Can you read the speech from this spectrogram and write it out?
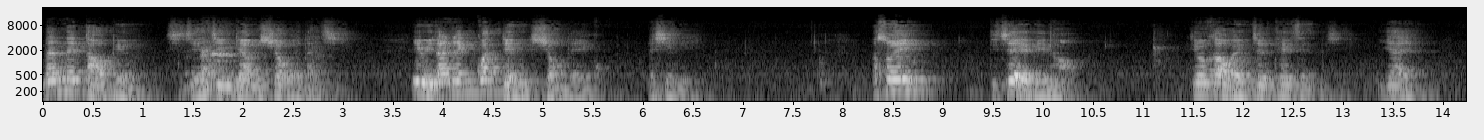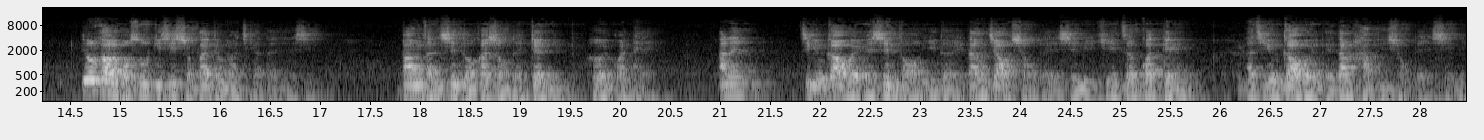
咱咧投票是一个真严肃诶代志，因为咱咧决定上帝诶心意。啊，所以伫即下面吼，教会即个体制就是，伊爱教会牧师其实上摆重要一件代志，帮助信徒甲上帝建立好诶关系，安尼。即间教会的信徒，伊就会当照上帝的心意去做决定，啊，即间教会会当合乎上帝的心意。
